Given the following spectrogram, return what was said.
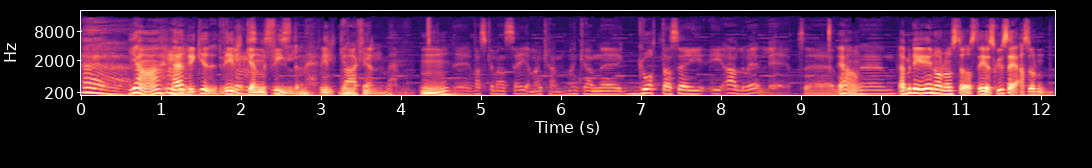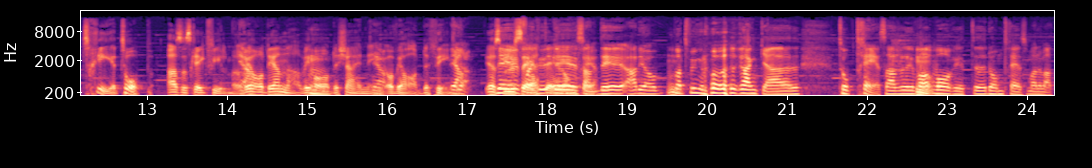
Ja, herregud, vilken Exorcisten. film, vilken Verkligen. film. Mm. Det, vad ska man säga? Man kan, man kan eh, gotta sig i all oändlighet. Eh, Ja. Men, eh, Ja men det är en av de största, jag skulle säga alltså tre topp, alltså skräckfilmer. Ja. Vi har denna, vi har Mm. The Shining Ja. och vi har The Thing. Ja. Jag skulle är säga faktiskt- att det är, de tre. sant. Det hade jag Mm. varit tvungen att ranka topp tre så hade det Mm. varit de tre som hade varit.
